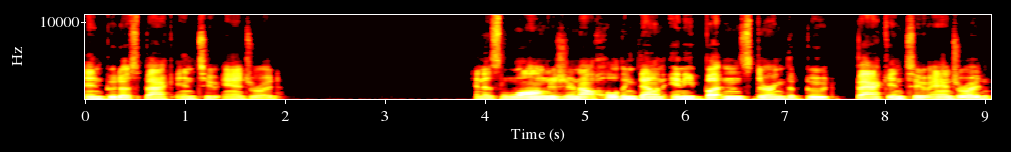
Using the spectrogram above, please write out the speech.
and boot us back into Android. And as long as you're not holding down any buttons during the boot back into Android,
